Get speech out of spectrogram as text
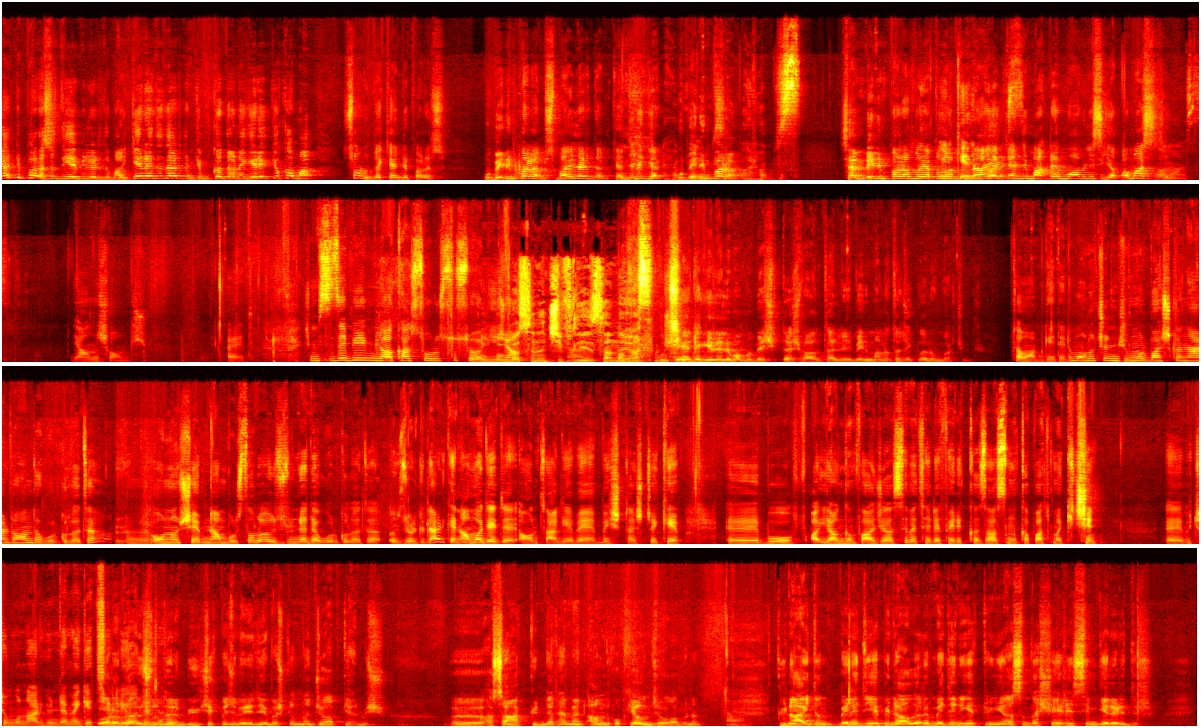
kendi parası diyebilirdim. Hani gene de derdim ki bu kadarına gerek yok ama sonunda kendi parası. Bu benim param İsmail Erdem. Kendine gel. Bu benim param. paramız. Sen benim paramla yapılan Ülkenin binaya parası. kendi mahrem muamelesi yapamazsın. Yapamaz. Yanlış olmuş. Evet. Şimdi size bir mülakat sorusu söyleyeceğim. Babasının çiftliği sanıyor. Bu şeye de gelelim ama Beşiktaş ve Antalya'ya. Benim anlatacaklarım var çünkü. Tamam gelelim. Onun için Cumhurbaşkanı Erdoğan da vurguladı. Ee, onu Şebnem Bursalı özründe de vurguladı. Özür dilerken ama dedi Antalya ve Beşiktaş'taki e, bu fa- yangın faciası ve teleferik kazasını kapatmak için e, bütün bunlar gündeme Bu getiriliyor arada özür dedi. dilerim. Büyükçekmece Belediye Başkanı'ndan cevap gelmiş. Ee, Hasan Akgün'den hemen anlık okuyalım cevabını. Tamam. Günaydın. Belediye binaları medeniyet dünyasında şehrin simgeleridir.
